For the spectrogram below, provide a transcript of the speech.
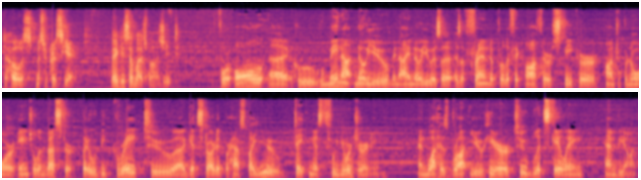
to host Mr. Chris Yeh. Thank you so much, Manjit. For all uh, who, who may not know you, I mean, I know you as a, as a friend, a prolific author, speaker, entrepreneur, angel investor, but it would be great to uh, get started perhaps by you taking us through your journey and what has brought you here to blitzscaling and beyond.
